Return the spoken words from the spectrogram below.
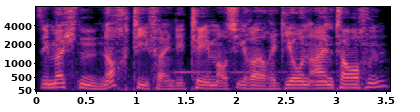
Sie möchten noch tiefer in die Themen aus Ihrer Region eintauchen?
